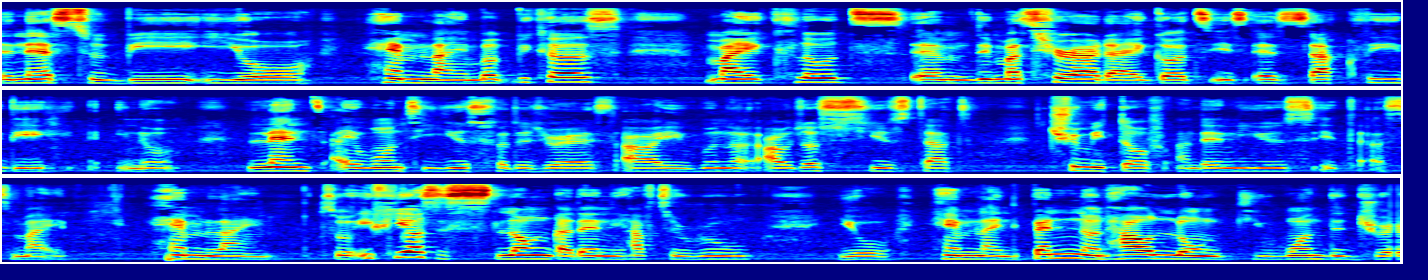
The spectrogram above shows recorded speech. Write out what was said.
the next will be your hemline. But because my clothes um, the material that I got is exactly the you know length I want to use for the dress I will not I'll just use that trim it off and then use it as my hemline. So if yours is longer then you have to rule your hemline depending on how long you want the dress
